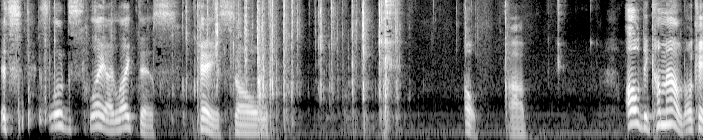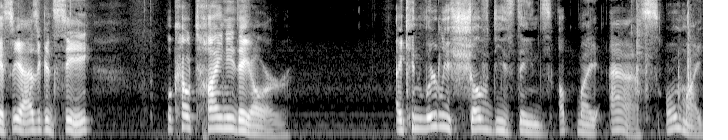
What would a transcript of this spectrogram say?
it's it's a little display. I like this. Okay, so. Oh, uh. Oh, they come out. Okay, so yeah, as you can see, look how tiny they are. I can literally shove these things up my ass. Oh my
